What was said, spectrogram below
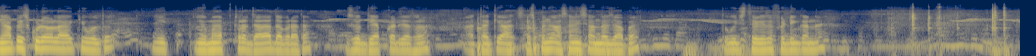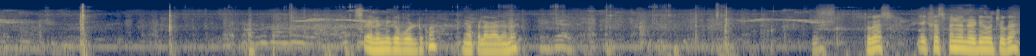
यहाँ पे स्क्रू ड्राइवर लगा क्यों बोलते ये ये मतलब थोड़ा ज़्यादा दब रहा था, इसको गैप कर दिया थोड़ा, ताकि सस्पेंशन आसानी से अंदर जा पाए। तो कुछ इस तरीके से फिटिंग करना है। एल के बोल्ट को यहाँ पे लगा देना। तो गैस एक सस्पेंशन रेडी हो चुका है।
